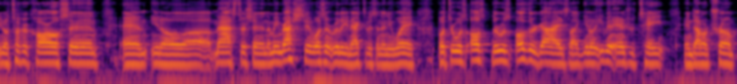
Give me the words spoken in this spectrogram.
you know Tucker Carlson and you know uh, Masterson. I mean Masterson wasn't really an activist in any way, but there was also there was other guys like you know even Andrew Tate and Donald Trump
